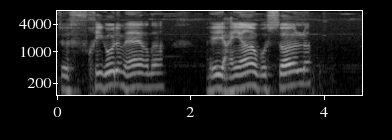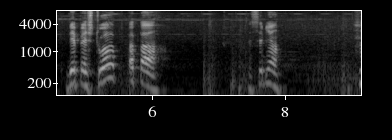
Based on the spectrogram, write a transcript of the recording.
Ce frigo de merde. Et y a rien au sol. Dépêche-toi, papa. C'est bien.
